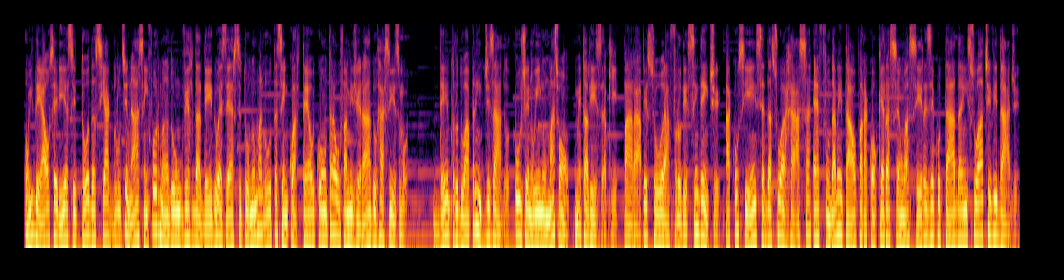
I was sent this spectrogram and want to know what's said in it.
O ideal seria se todas se aglutinassem formando um verdadeiro exército numa luta sem quartel contra o famigerado racismo. Dentro do aprendizado, o genuíno maçom mentaliza que, para a pessoa afrodescendente, a consciência da sua raça é fundamental para qualquer ação a ser executada em sua atividade.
